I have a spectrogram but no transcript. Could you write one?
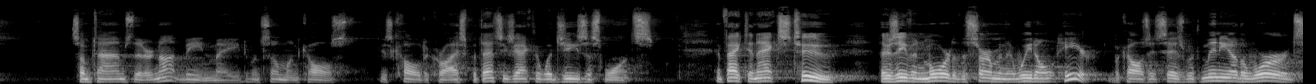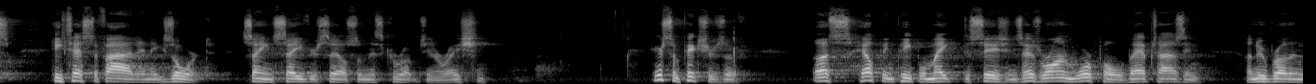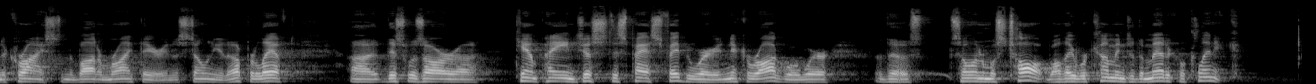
sometimes that are not being made when someone calls, is called to Christ, but that's exactly what Jesus wants. In fact, in Acts 2, there's even more to the sermon that we don't hear because it says, with many other words, he testified and exhort, saying, save yourselves from this corrupt generation. Here's some pictures of us helping people make decisions. There's Ron Warpole baptizing a new brother into Christ in the bottom right there in Estonia. The upper left, uh, this was our uh, campaign just this past February in Nicaragua where the, someone was taught while they were coming to the medical clinic.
